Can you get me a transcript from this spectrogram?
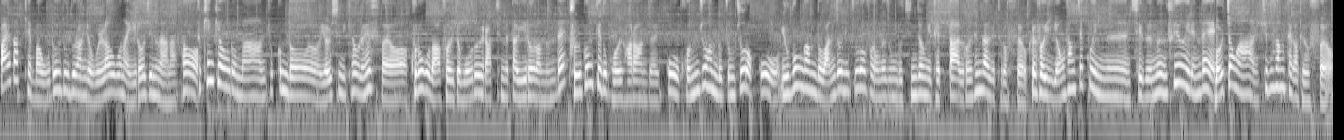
빨갛게 막 오돌도돌한 게 올라오거나 이러지는 않아서 스킨케어로만 조금 더 열심히 케어를 했어요. 그러고 나서 이제 월요일 아침에 딱 일어났는데 붉은기도 거의 가라앉아 있고 건조함도 좀 줄었고 유분감도 완전히 줄어서 어느 정도 진정이 됐다 이런 생각이 들었어요. 그래서 이 영상 찍고 있는 지금은 수요일인데 멀쩡한 피부 상태가 되었어요.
